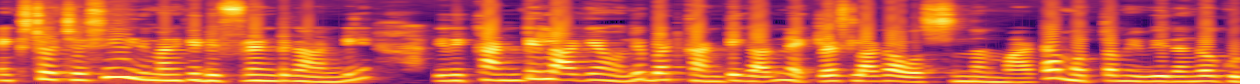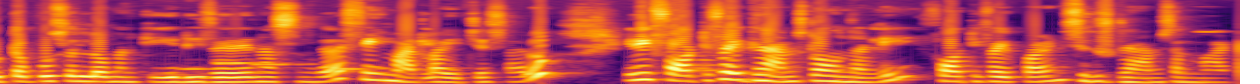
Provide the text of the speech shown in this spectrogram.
నెక్స్ట్ వచ్చేసి ఇది మనకి డిఫరెంట్గా అండి. ఇది కంటి లాగే ఉంది బట్ కంటి కాదు నెక్లెస్ లాగా వస్తుందన్నమాట. మొత్తం ఈ విధంగా గుట్ట పూసల్లో మనకి డిజైన్ వస్తుంది కదా సేమ్ అట్లా ఇచ్చేసారు ఇది ఫార్టీ ఫైవ్ గ్రామ్స్లో ఉందండి. Forty five point six grams అనమాట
